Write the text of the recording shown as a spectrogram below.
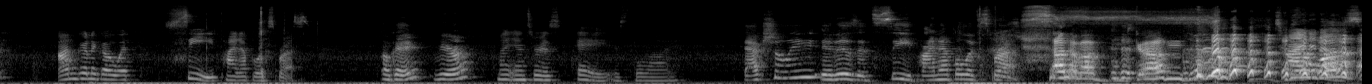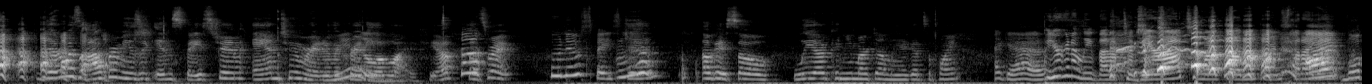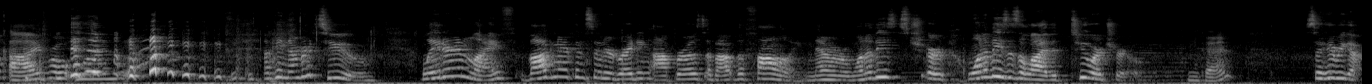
I'm gonna go with C. Pineapple Express. Okay, Vera. My answer is A is the lie. Actually, it is. It's C. Pineapple Express. Son of a gun! Tied it up. there was opera music in Space Jam and Tomb Raider: The Cradle of Life. Yep, that's right. Who knew Space mm-hmm. Jam? Okay, so Leah, can you mark down Leah gets a point? I guess. You're gonna leave that up to Vera to mark down the points that I I get. look. I wrote one. Okay, number two. Later in life, Wagner considered writing operas about the following. Now, remember, one of these is tr- or one of these is a lie. The two are true. okay. So here we go.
